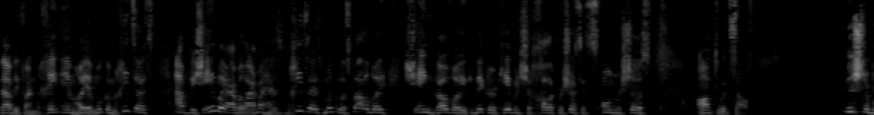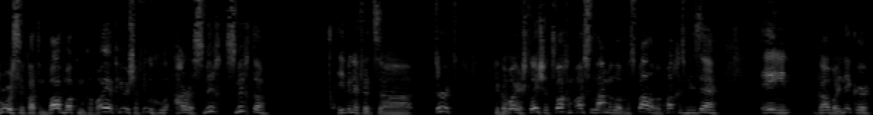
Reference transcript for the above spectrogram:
that'll be fine. V'chein Im Haya Muka Mechitzas, Av has Mechitzas, Balaboy, Shein Gavoy Nicker Kevin Shechalak Rishos, its own Rishos onto itself. Mishnah Brura Sivkatan Vav Makim Gavoy appears Shafilu Hu Ara Smichta, even if it's uh, dirt. The Gavoy Shleisha Tvachim Asalam Lov Laspala Vapachas Mizeh Ein Gavoy Nicker,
